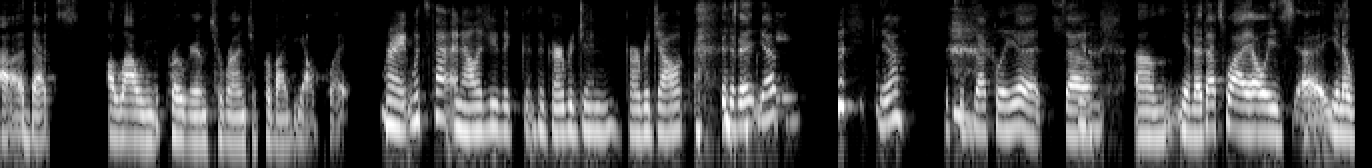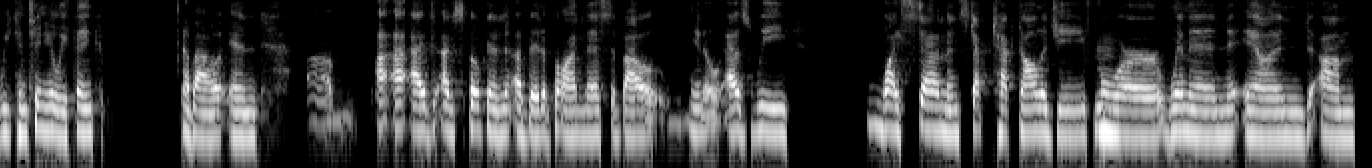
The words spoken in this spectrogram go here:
uh, that's allowing the program to run to provide the output. Right. What's that analogy the, the garbage in garbage out? Bit of it yep. Yeah that's exactly it. So, yeah. um, you know, that's why I always, uh, you know, we continually think about, and um, I, have I've spoken a bit upon this about, you know, as we why STEM and STEP technology mm. for mm. women and um,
